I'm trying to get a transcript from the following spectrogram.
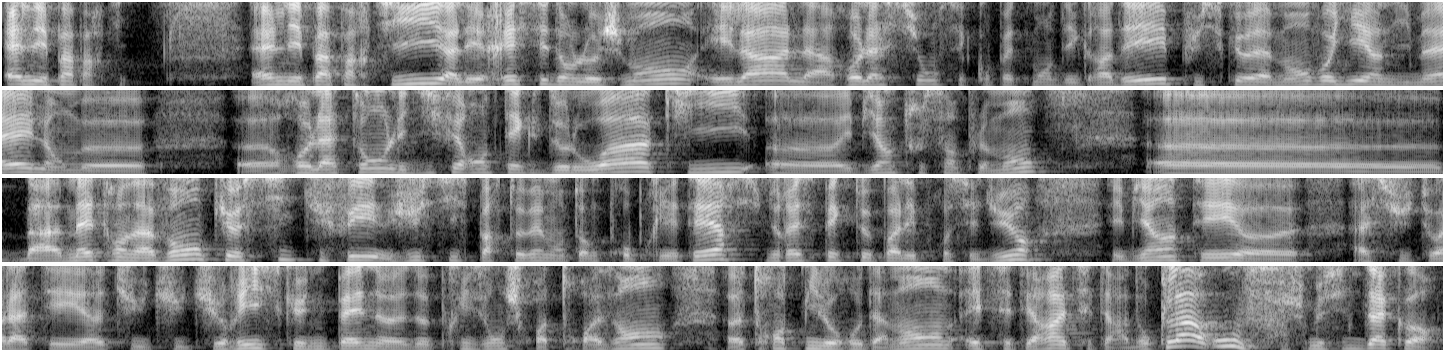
elle n'est pas partie. Elle n'est pas partie, elle est restée dans le logement et là, la relation s'est complètement dégradée puisqu'elle m'a envoyé un email en me relatant les différents textes de loi qui, euh, eh bien, tout simplement, euh, bah, mettre en avant que si tu fais justice par toi-même en tant que propriétaire, si tu ne respectes pas les procédures, eh bien, euh, tu, risques une peine de prison, je crois, de 3 ans, 30 000 euros d'amende, etc., etc. Donc là, ouf, je me suis dit d'accord.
